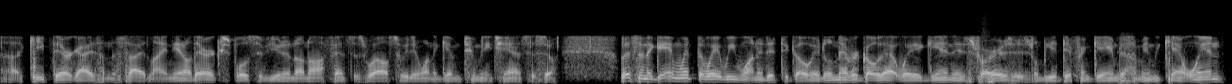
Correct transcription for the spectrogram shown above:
uh, keep their guys on the sideline. You know, they're explosive unit on offense as well, so we didn't want to give them too many chances. So, listen, the game went the way we wanted it to go. It'll never go that way again. As far as it'll be a different game, doesn't mean we can't win,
